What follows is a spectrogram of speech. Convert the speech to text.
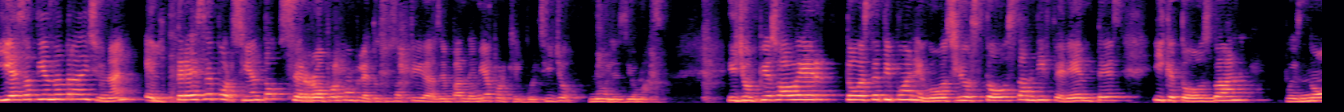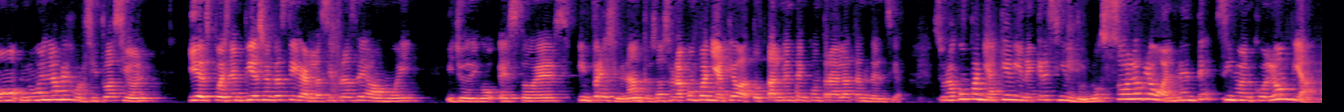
Y esa tienda tradicional, el 13% cerró por completo sus actividades en pandemia porque el bolsillo no les dio más. Y yo empiezo a ver todo este tipo de negocios, todos tan diferentes y que todos van, pues no, no en la mejor situación. Y después empiezo a investigar las cifras de Amway y yo digo, esto es impresionante. O sea, es una compañía que va totalmente en contra de la tendencia. Es una compañía que viene creciendo no solo globalmente, sino en Colombia,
